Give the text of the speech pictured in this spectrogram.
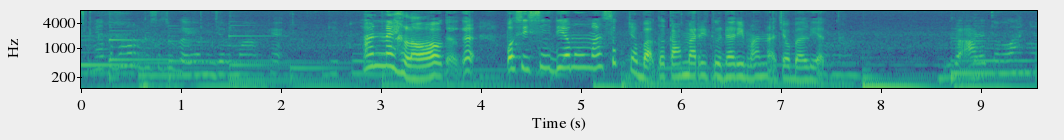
ternyata ular bisa juga ya menjelma kayak gitu. Aneh loh posisi dia mau masuk coba ke kamar itu dari mana coba lihat. Nggak ada celahnya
